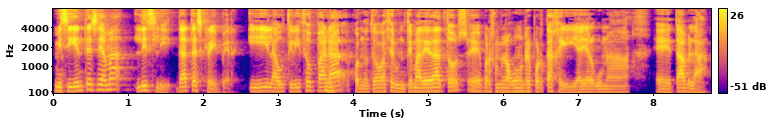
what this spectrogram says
Mi siguiente se llama Lizzly, Data Scraper, y la utilizo para mm. cuando tengo que hacer un tema de datos, eh, por ejemplo, algún reportaje y hay alguna eh, tabla,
